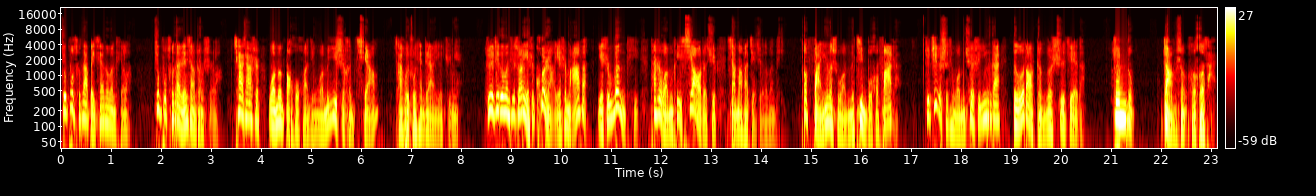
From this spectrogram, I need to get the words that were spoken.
就不存在北迁的问题了，就不存在人象争食了。恰恰是我们保护环境，我们意识很强，才会出现这样一个局面。所以这个问题虽然也是困扰，也是麻烦，也是问题，它是我们可以笑着去想办法解决的问题。它反映的是我们的进步和发展。就这个事情，我们确实应该得到整个世界的尊重。掌声和喝彩，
